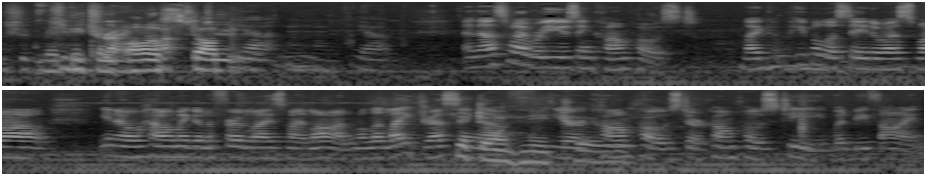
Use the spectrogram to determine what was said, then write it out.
we should Maybe really try all not to stop. do. Yeah, mm-hmm. yeah. And that's why we're using compost. Like, people will say to us, well, you know, how am I gonna fertilize my lawn? Well, a light dressing don't of need your to. compost or compost tea would be fine.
